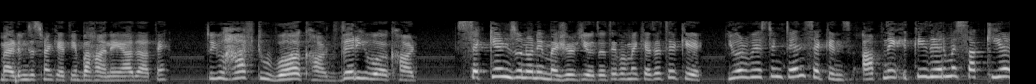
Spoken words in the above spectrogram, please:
میڈم جس طرح کہتی ہیں، بہانے یاد آتے ہیں۔ تو you have to work hard very work hard seconds انہوں نے میجر کیے ہوتے تھے، وہ ہمیں کہتے تھے کہ you are wasting ten second آپ نے اتنی دیر میں سک کیا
